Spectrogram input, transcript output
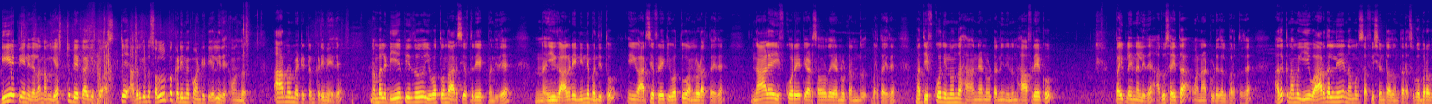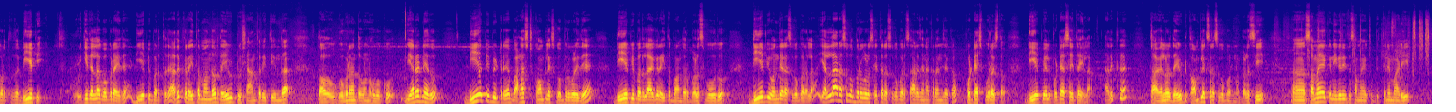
ಡಿ ಎ ಪಿ ಏನಿದೆಯಲ್ಲ, ನಮ್ಗೆ ಎಷ್ಟು ಬೇಕಾಗಿತ್ತು ಅಷ್ಟೇ ಅದಕ್ಕಿಂತ ಸ್ವಲ್ಪ ಕಡಿಮೆ ಕ್ವಾಂಟಿಟಿಯಲ್ಲಿದೆ. ಒಂದು ಆರುನೂರು ಮೆಟ್ರಿಕ್ ಟನ್ ಕಡಿಮೆ ಇದೆ. ನಮ್ಮಲ್ಲಿ ಡಿ ಎ ಪಿದು ಇವತ್ತೊಂದು ಆರ್ ಸಿ ಎಫ್ ರೇಕ್ ಬಂದಿದೆ. ಈಗ ಆಲ್ರೆಡಿ ನಿನ್ನೆ ಬಂದಿತ್ತು. ಈಗ ಆರ್ ಸಿ ಎಫ್ ರೇಕ್ ಇವತ್ತು ಅನ್ಲೋಡ್ ಆಗ್ತಾಯಿದೆ ನಾಳೆ ಇಫ್ಕೋ ರೇಕ್ ಎರಡು ಸಾವಿರದ ಎರಡುನೂರು ಟನ್ ಬರ್ತಾಯಿದೆ ಮತ್ತು ಇಫ್ಕೋದು ಇನ್ನೊಂದು ಹನ್ನೆರಡು ನೂರು ಟನ್ನಿಂದ ಇನ್ನೊಂದು ಹಾಫ್ ರೇಕು ಪೈಪ್ಲೈನ್ನಲ್ಲಿದೆ. ಅದು ಸಹಿತ ಒನ್ ಆರ್ ಟು ಡೇದಲ್ಲಿ ಬರ್ತದೆ. ಅದಕ್ಕೆ ನಮಗೆ ಈ ವಾರದಲ್ಲಿ ನಮಗೆ ಸಫಿಷಿಯೆಂಟ್ ಆದಂಥ ರಸಗೊಬ್ಬರ ಬರ್ತದೆ ಡಿ ಎ ಪಿ ಉಳ್ಕಿದೆಲ್ಲ ಗೊಬ್ಬರ ಇದೆ ಡಿ ಎ ಪಿ ಬರ್ತದೆ. ಅದಕ್ಕೆ ರೈತ ಬಾಂಧವರು ದಯವಿಟ್ಟು ಶಾಂತ ರೀತಿಯಿಂದ ತಾವು ಗೊಬ್ಬರನ ತೊಗೊಂಡು ಹೋಗಬೇಕು. ಎರಡನೇದು ಡಿ ಎ ಪಿ ಬಿಟ್ಟರೆ ಬಹಳಷ್ಟು ಕಾಂಪ್ಲೆಕ್ಸ್ ಗೊಬ್ಬರಗಳಿದೆ. ಡಿ ಎ ಪಿ ಬದಲಾಗಿ ರೈತ ಬಾಂಧವರು ಬಳಸ್ಬೋದು. ಡಿ ಎ ಪಿ ಒಂದೇ ರಸಗೊಬ್ಬರ ಅಲ್ಲ, ಎಲ್ಲ ರಸಗೊಬ್ಬರಗಳು ಸಹಿತ ರಸಗೊಬ್ಬರ, ಸಾರಜನಕ, ರಂಜಕ ಪೊಟ್ಯಾಶ್ ಪೂರೈಸ್ತಾವೆ. ಡಿ ಎ ಪಿಯಲ್ಲಿ ಪೊಟ್ಯಾಶ್ ಸಹಿತ ಇಲ್ಲ. ಅದಕ್ಕೆ ತಾವೆಲ್ಲರೂ ದಯವಿಟ್ಟು ಕಾಂಪ್ಲೆಕ್ಸ್ ರಸಗೊಬ್ಬರನ ಬಳಸಿ ಸಮಯಕ್ಕೆ ನಿಗದಿತ ಸಮಯಕ್ಕೆ ಬಿತ್ತನೆ ಮಾಡಿ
